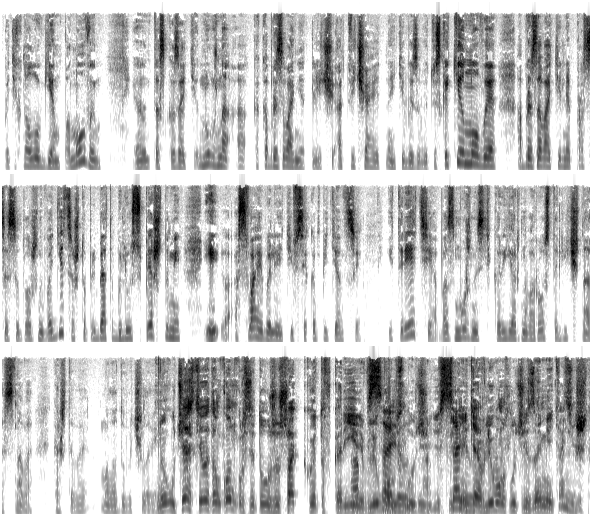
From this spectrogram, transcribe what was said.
по технологиям по новым, э, так сказать, нужно, а, как образование отлич, отвечает на эти вызовы, то есть какие новые образовательные процессы должны вводиться, чтобы ребята были успешными и осваивали эти все компетенции. И третье, возможности карьерного роста личная основа каждого молодого человека. Ну, участие в этом конкурсе это уже шаг какой-то в карьере абсолютно, в любом случае. Действительно, абсолютно. тебя в любом случае заметят. Конечно.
